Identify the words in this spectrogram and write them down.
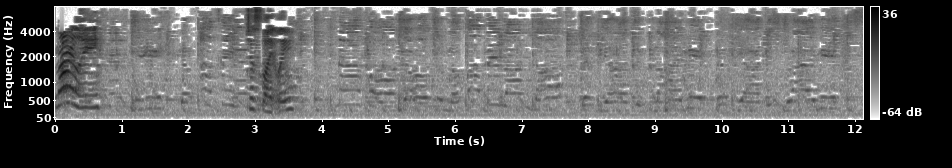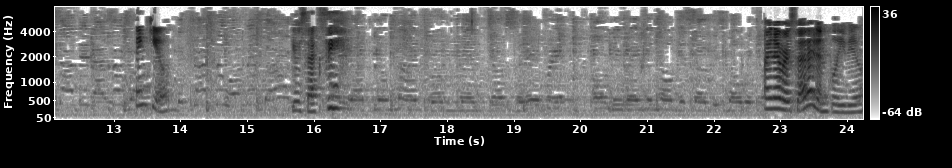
Marley! Just slightly. Thank you. You're sexy. I never said I didn't believe you.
